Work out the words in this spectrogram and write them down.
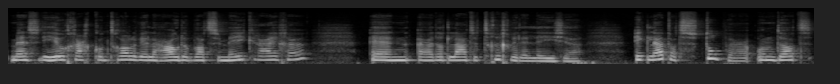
mensen die heel graag controle willen houden op wat ze meekrijgen. En dat laten terug willen lezen. Ik laat dat stoppen omdat.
